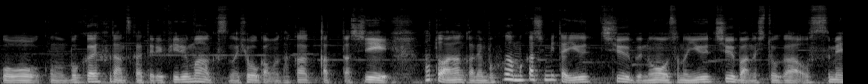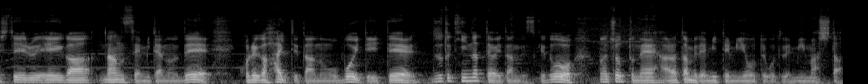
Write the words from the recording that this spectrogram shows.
構この僕が普段使ってるフィルマークスの評価も高かったしあとはなんかね僕が昔見た YouTube のその YouTuber の人がおすすめしている映画何選みたいなのでこれが入ってたのを覚えていてずっと気になってはいたんですけど、まあ、ちょっとね改めて見てみようということで見ました。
